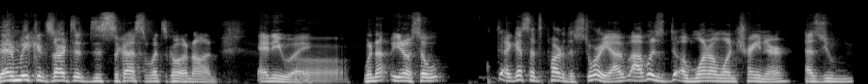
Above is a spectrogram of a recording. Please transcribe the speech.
then we can start to discuss what's going on. Anyway, Uh, when I, you know, so I guess that's part of the story. I, I was a one-on-one trainer, as you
